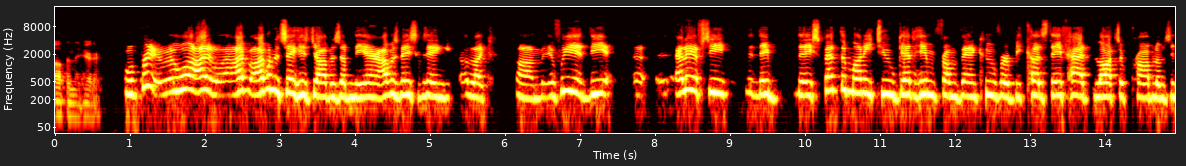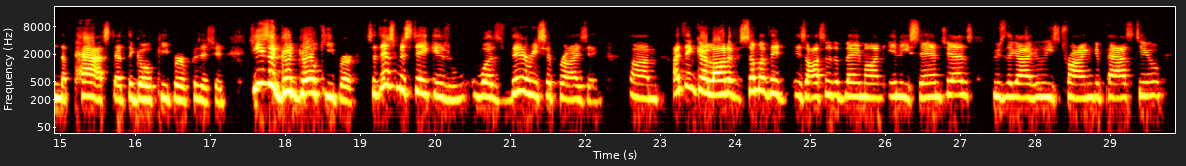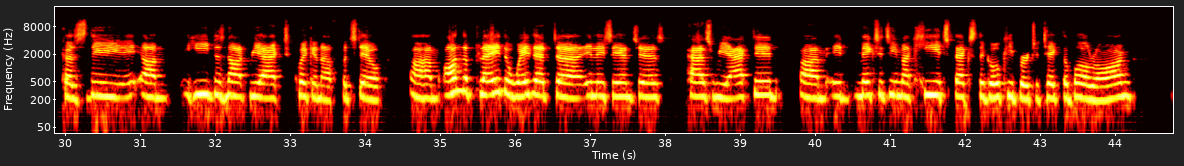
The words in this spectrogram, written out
up in the air. Well, pretty well. I I, I wouldn't say his job is up in the air. I was basically saying like um, if we the uh, LAFC they they spent the money to get him from Vancouver because they've had lots of problems in the past at the goalkeeper position. He's a good goalkeeper, so this mistake is was very surprising. Um, I think a lot of some of it is also to blame on Ilie Sanchez, who's the guy who he's trying to pass to, because the um, he does not react quick enough. But still, um, on the play, the way that uh, Sanchez has reacted, um, it makes it seem like he expects the goalkeeper to take the ball long.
